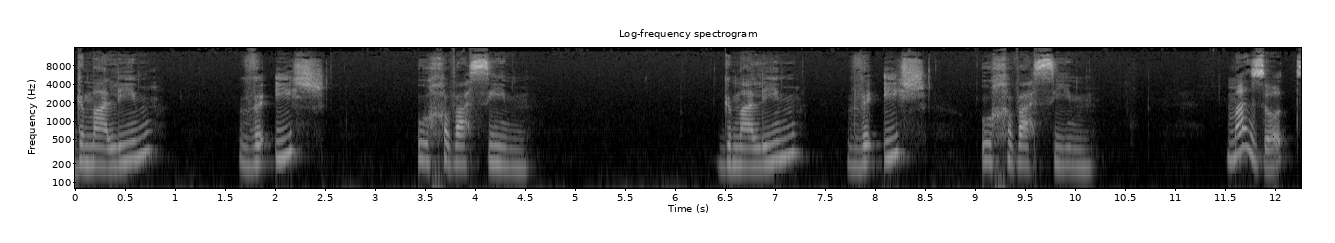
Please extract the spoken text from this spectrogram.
גמלים ואיש וכבשים. גמלים ואיש וכבשים. מה זאת?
